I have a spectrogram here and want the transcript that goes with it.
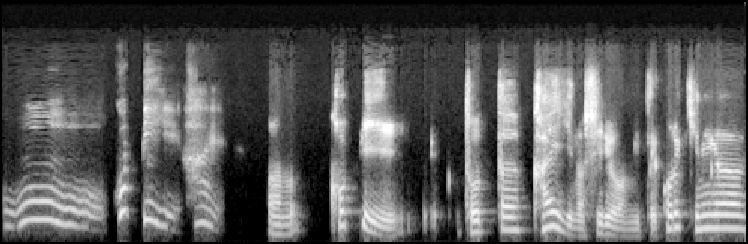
おお、コピー、はい。あの、コピー取った会議の資料を見て、これ君が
